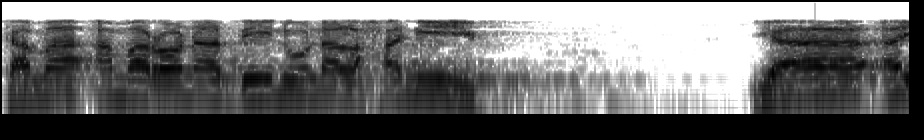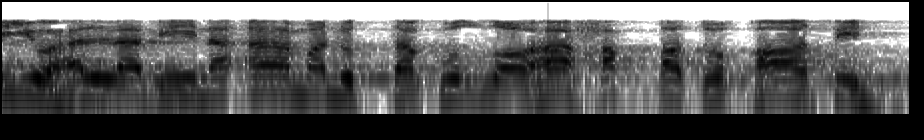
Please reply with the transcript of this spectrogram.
كما أمرنا ديننا الحنيف. يا أيها الذين آمنوا اتقوا الله حق تقاته.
